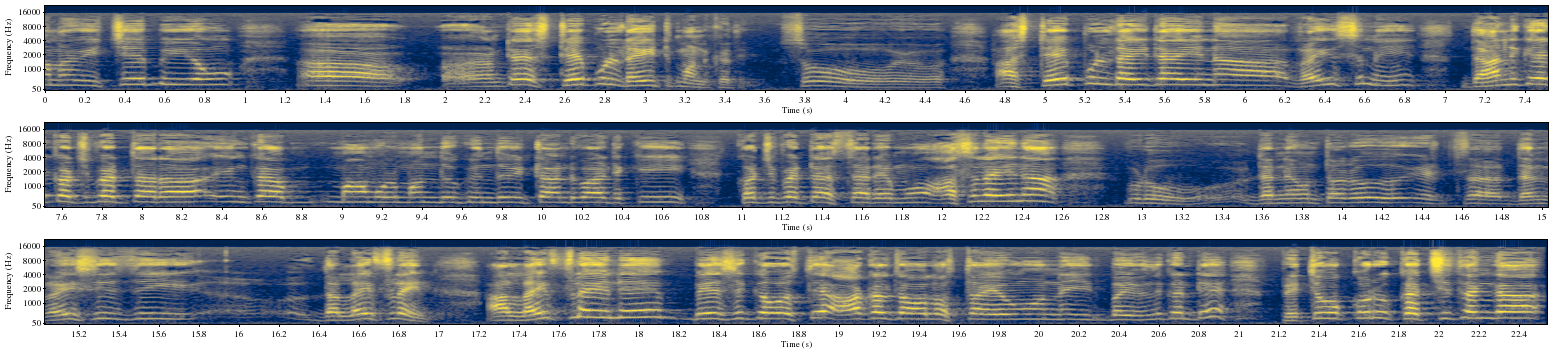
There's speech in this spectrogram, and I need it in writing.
మనం ఇచ్చే బియ్యం అంటే స్టేపుల్ డైట్ మనకది. సో ఆ స్టేపుల్ డైట్ అయిన రైస్ని దానికే ఖర్చు పెడతారా? ఇంకా మామూలు మందు గిందు ఇట్లాంటి వాటికి ఖర్చు పెట్టేస్తారేమో? అసలైన ఇప్పుడు దాన్ని ఏమంటారు ఇట్స్ దాని rice is the the life line. ఆ లైఫ్ లైనే బేసిక్గా వస్తే ఆకలి చావులు వస్తాయేమో అని భయం. ఎందుకంటే ప్రతి ఒక్కరూ ఖచ్చితంగా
